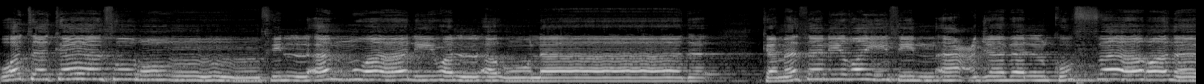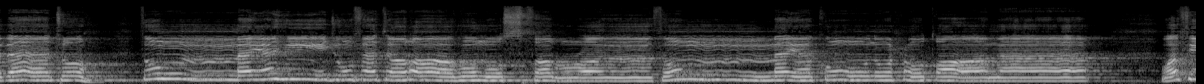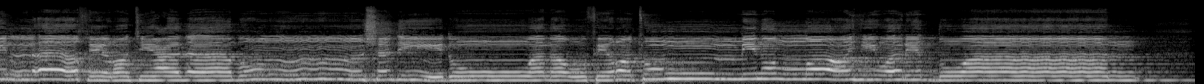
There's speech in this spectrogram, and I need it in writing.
وتكاثر في الأموال والأولاد. كمثل غيث أعجب الكفار نباته ثم يهيج فتراه مصفرا ثم يكون حطاما. وفي الآخرة عذاب شديد ومغفرة من الله ورضوان.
